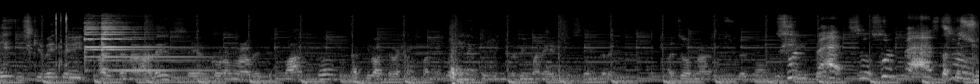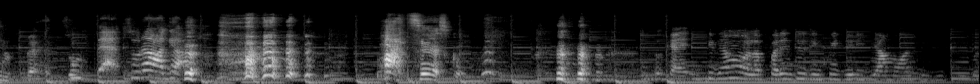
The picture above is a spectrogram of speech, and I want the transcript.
e iscrivetevi al canale se ancora non l'avete fatto, attivate la campanellina così rimanete sempre aggiornati sulle nuove Sul pezzo, sul pezzo! State sul pezzo. sul pezzo, raga! Pazzesco! ok, chiudiamo la parentesi in cui deridiamo altri youtuber.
